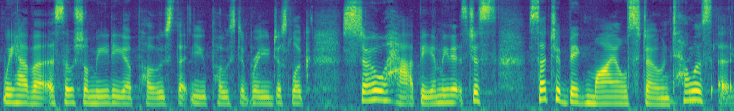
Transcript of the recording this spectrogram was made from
We have a, a social media post that you posted where you just look so happy. I mean, it's just such a big milestone. Tell us uh,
